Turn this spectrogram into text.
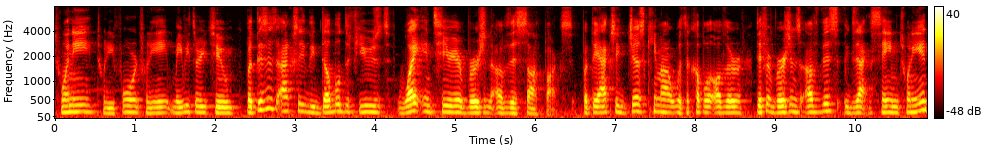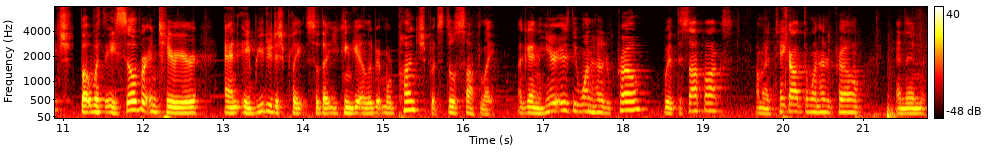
20, 24, 28, maybe 32. But this is actually the double diffused white interior version of this softbox. But they actually just came out with a couple other different versions of this exact same 20 inch, but with a silver interior and a beauty dish plate so that you can get a little bit more punch, but still soft light. Again, here is the 100 Pro with the softbox. I'm gonna take out the 100 Pro and then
